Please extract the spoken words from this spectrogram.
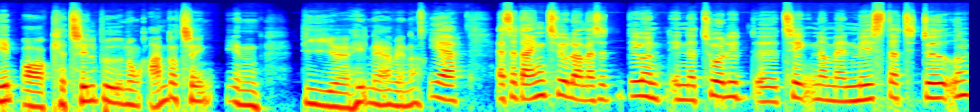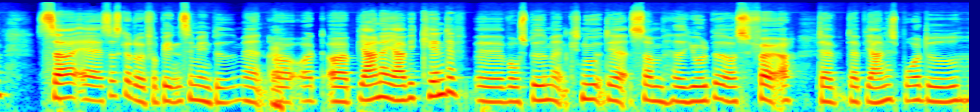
ind og kan tilbyde nogle andre ting end de øh, helt nære venner. Ja, altså der er ingen tvivl om, altså det er jo en, en naturlig øh, ting, når man mister til døden, så, øh, så skal du i forbindelse med en bedemand. Ja. Og, og, og Bjarne og jeg, vi kendte øh, vores bedemand Knud der, som havde hjulpet os før, da, da Bjarnes bror døde.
